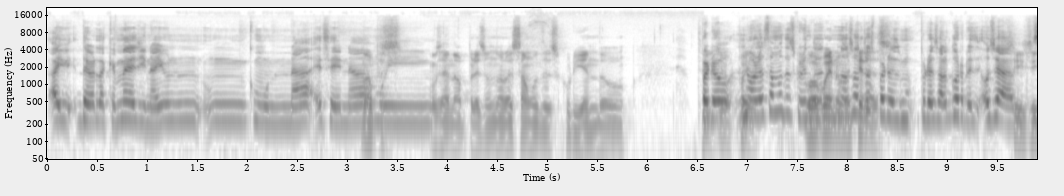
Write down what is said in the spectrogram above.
hay, de verdad que en Medellín hay un, un- como una escena No, pues, muy... O sea, no, pero eso no lo estamos descubriendo. Pero yo, pues. no lo estamos descubriendo Bueno, nosotros, pero es, pero es algo... O sea, Sí, sí, sí,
